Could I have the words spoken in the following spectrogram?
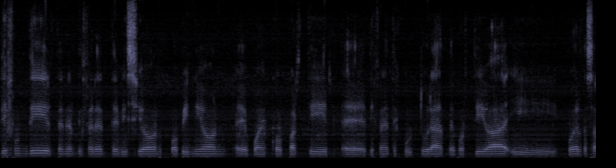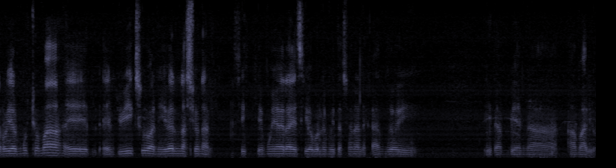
difundir, tener diferente visión, opinión, eh, pueden compartir eh, diferentes culturas deportivas y poder desarrollar mucho más el, el Jiu-Jitsu a nivel nacional. Así que muy agradecido por la invitación a Alejandro y, y también a, a, Mario.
